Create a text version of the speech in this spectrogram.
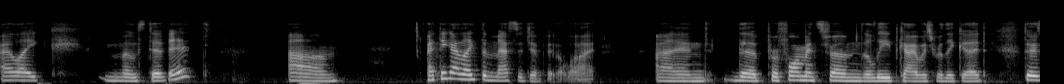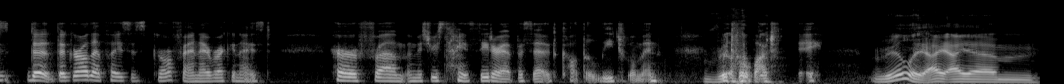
I like most of it. Um, I think I like the message of it a lot, and the performance from the lead guy was really good. There's the the girl that plays his girlfriend. I recognized her from a Mystery Science Theater episode called The Leech Woman, which we'll watch today. Really, I, I um,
